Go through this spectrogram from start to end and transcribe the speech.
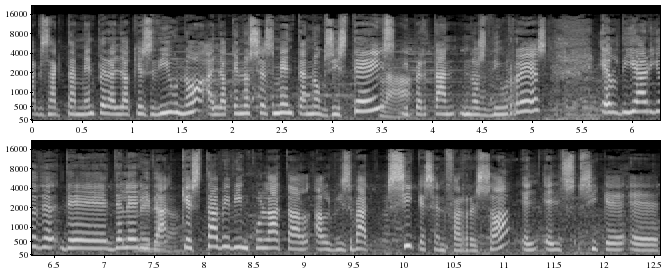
Exactament, per allò que es diu, no? Allò que no s'esmenta no existeix Clar. i, per tant, no es diu res. El diari de, de, de l'Èrida, que estava vinculat al, al bisbat, sí que se'n fa ressò, Ell, ells sí que eh,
